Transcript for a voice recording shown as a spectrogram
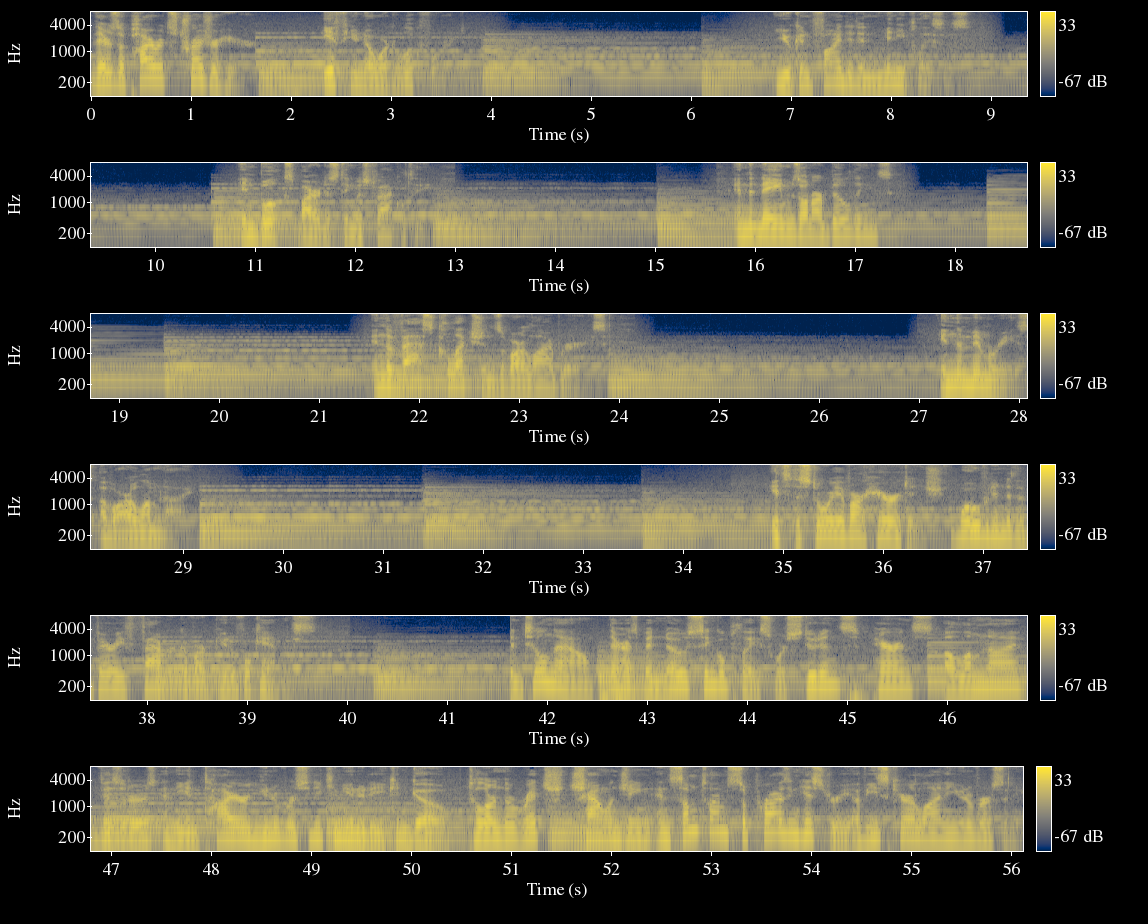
There's a pirate's treasure here, if you know where to look for it. You can find it in many places. In books by our distinguished faculty. In the names on our buildings. In the vast collections of our libraries. In the memories of our alumni. It's the story of our heritage woven into the very fabric of our beautiful campus. Until now, there has been no single place where students, parents, alumni, visitors, and the entire university community can go to learn the rich, challenging, and sometimes surprising history of East Carolina University.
